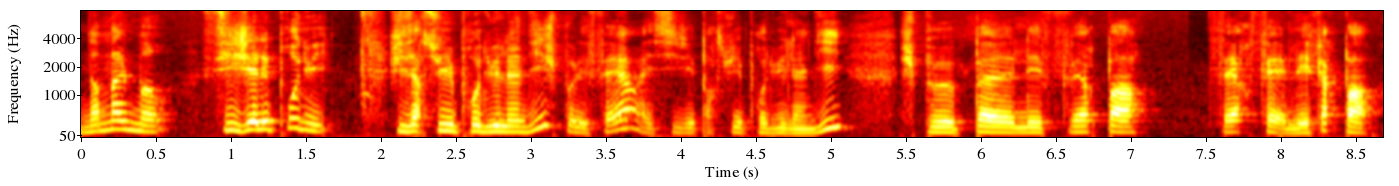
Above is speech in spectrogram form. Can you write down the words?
Normalement, si j'ai les produits. Si j'ai reçu les produits lundi, je peux les faire. Et si j'ai pas reçu les produits lundi, je peux pas les faire pas faire, faire, les faire pas.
